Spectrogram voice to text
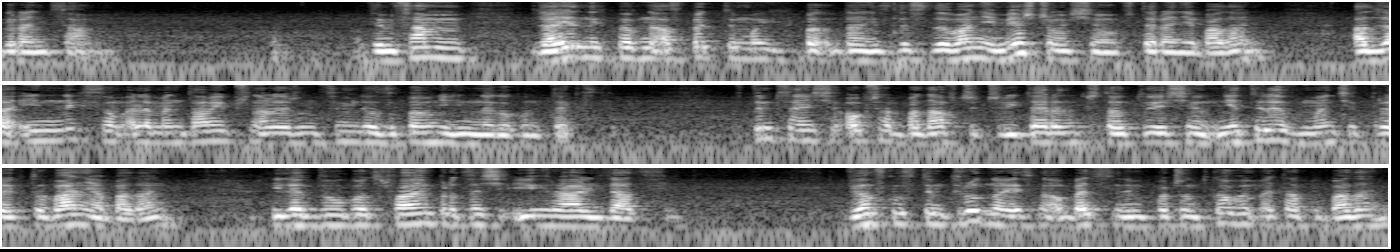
granicami. Tym samym dla jednych pewne aspekty moich badań zdecydowanie mieszczą się w terenie badań, a dla innych są elementami przynależącymi do zupełnie innego kontekstu. W tym sensie obszar badawczy, czyli teren, kształtuje się nie tyle w momencie projektowania badań, ile w długotrwałym procesie ich realizacji. W związku z tym trudno jest na obecnym, początkowym etapie badań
